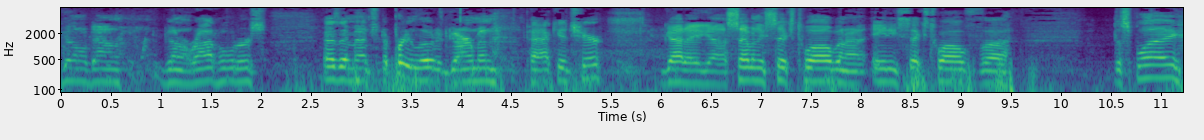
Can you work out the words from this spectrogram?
gunnel down, gunnel rod holders. As I mentioned, a pretty loaded Garmin package here. Got a uh, 7612 and an 8612 uh, display.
